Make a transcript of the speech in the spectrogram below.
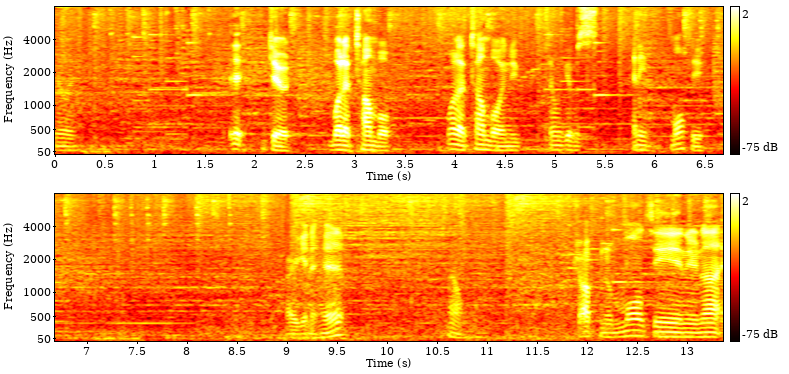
Really. It, dude, what a tumble. What a tumble, and you don't give us any multi. Are you gonna hit? No. Dropping a multi and you're not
